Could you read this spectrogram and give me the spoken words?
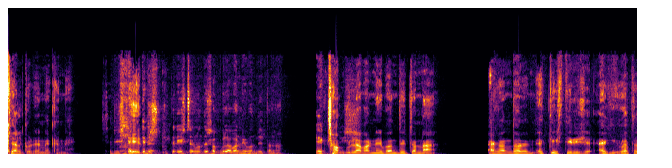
খেয়াল করেন এখানে। তিরিশটার মধ্যে সবগুলো আবার নিবন্ধিত না? সবগুলো আবার নিবন্ধিত না। এখন ধরেন একত্রিশ তিরিশে একই কথা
